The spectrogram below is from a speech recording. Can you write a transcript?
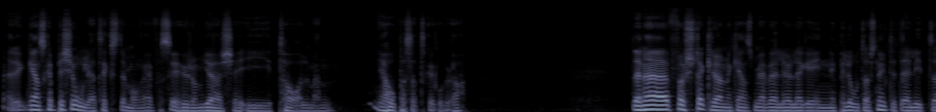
det är ganska personliga texter många. Jag får se hur de gör sig i tal men jag hoppas att det ska gå bra. Den här första krönikan som jag väljer att lägga in i pilotavsnittet är lite,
